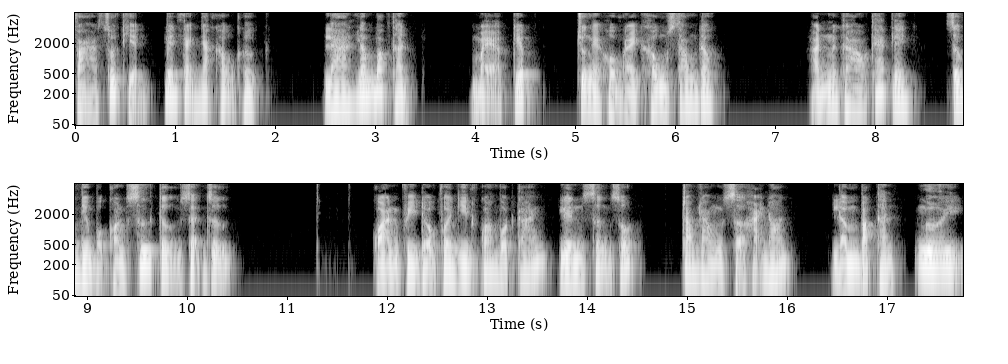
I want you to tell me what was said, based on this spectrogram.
và xuất hiện bên cạnh Nhạc Hồng Hương, là Lâm Bắc Thần. Mẹ kiếp, chuyện ngày hôm nay không xong đâu. Hắn gào thét lên, giống như một con sư tử giận dữ. Quan phi độ vừa nhìn qua một cái, liền sừng sốt, trong lòng sợ hãi nói, Lâm Bắc Thần, ngươi...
